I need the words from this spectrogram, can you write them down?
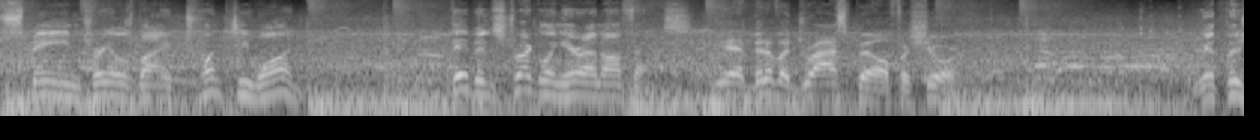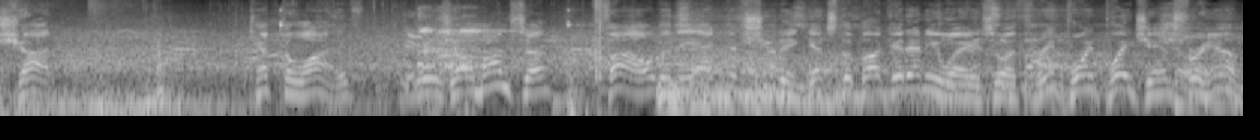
Spain trails by 21. They've been struggling here on offense. Yeah, a bit of a dry spell for sure. With the shot. Kept alive. Here's Almansa. Fouled in the act of shooting. Gets the bucket anyway, so a three-point play chance for him.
